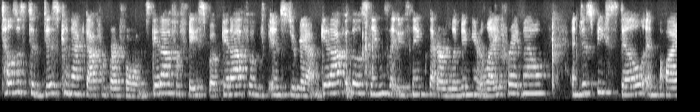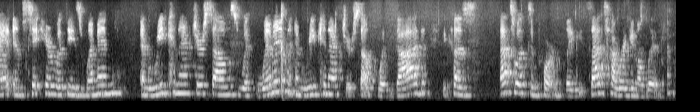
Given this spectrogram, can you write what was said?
tells us to disconnect off of our phones get off of Facebook get off of Instagram get off of those things that you think that are living your life right now and just be still and quiet and sit here with these women and reconnect yourselves with women and reconnect yourself with God because because that's what's important, ladies. That's how we're going to live. I'm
